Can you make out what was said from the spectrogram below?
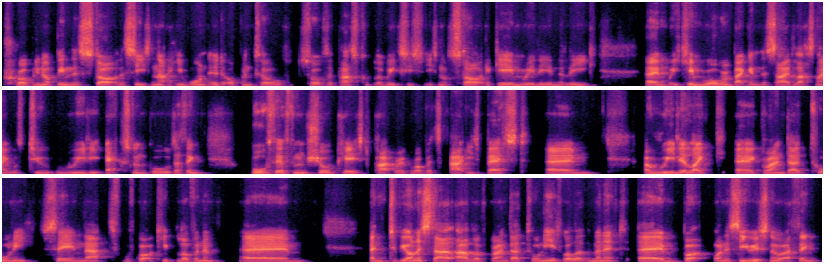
probably not been the start of the season that he wanted up until sort of the past couple of weeks. He's, he's not started a game really in the league. Um, but he came roaring back into the side last night with two really excellent goals. I think both of them showcased Patrick Roberts at his best. Um, I really like uh, Grandad Tony saying that we've got to keep loving him. Um, and to be honest, I, I, love Grandad Tony as well at the minute. Um, but on a serious note, I think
